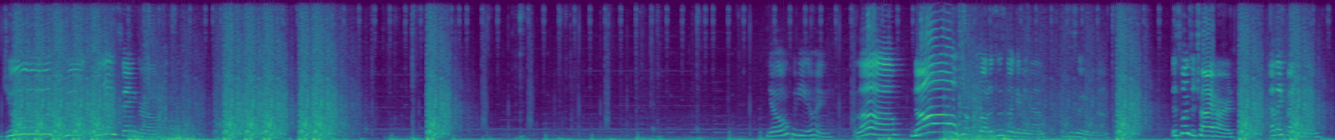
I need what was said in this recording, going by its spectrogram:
Jude, Jude, Julian's fangirl. Yo, what are you doing? Hello? No! Bro, this is gonna get me mad. This is gonna get me mad. This one's a try hard. I like fighting him.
